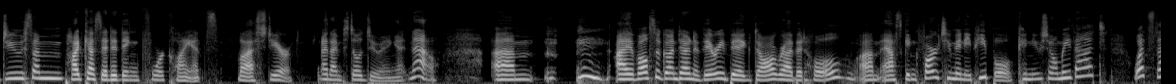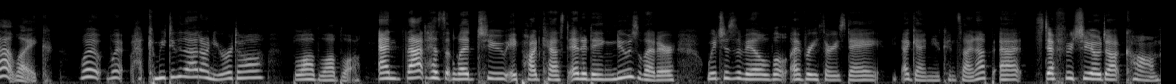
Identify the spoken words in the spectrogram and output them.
do some podcast editing for clients last year. And I'm still doing it now. Um, I have also gone down a very big DAW rabbit hole, um, asking far too many people, "Can you show me that? What's that like? What, what? Can we do that on your DAW?" Blah blah blah, and that has led to a podcast editing newsletter, which is available every Thursday. Again, you can sign up at stephfuccio.com.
